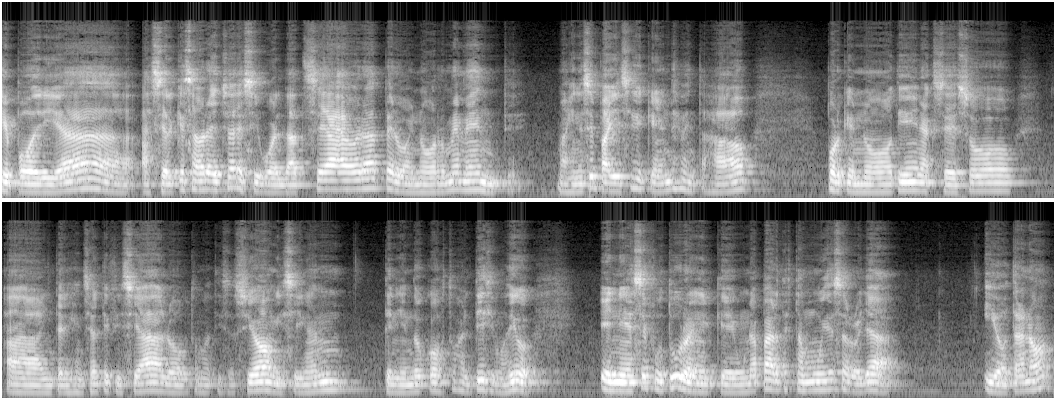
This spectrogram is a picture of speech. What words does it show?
que podría hacer que esa brecha de desigualdad se abra, pero enormemente. Imagínense países que queden desventajados porque no tienen acceso a inteligencia artificial o automatización y sigan teniendo costos altísimos. Digo, en ese futuro en el que una parte está muy desarrollada y otra no,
